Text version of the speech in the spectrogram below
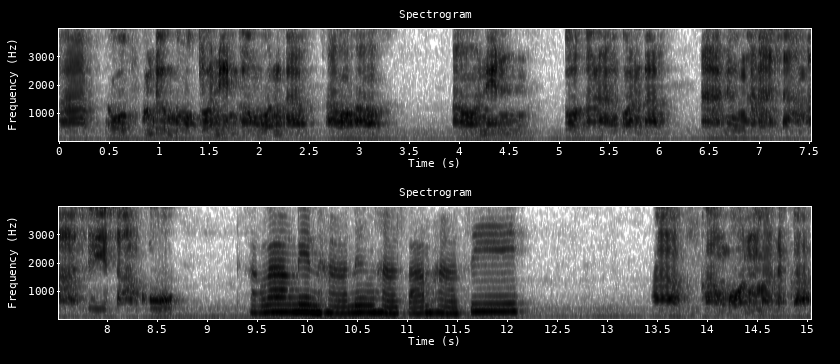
ครับโอ้ผมลืมบอกตัวเน้นข้างบนครับ เอาเอาเอาเน้นตัวข้างล่างก่อนครับห้าหนึ่งห้าสามห้าสี่สามคู่ ข้างล่างเน้นหาหนึ่งหาสามหาสี่อ่าข้างบนมันนะครับ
